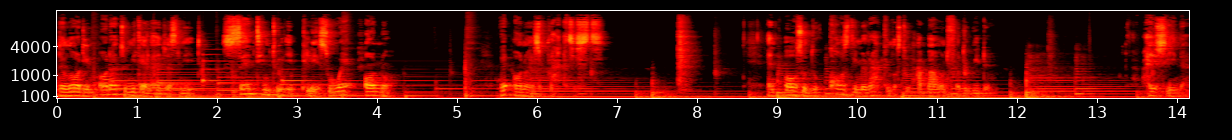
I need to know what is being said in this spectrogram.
the Lord, in order to meet Elijah's need, sent him to a place where honor, where honor is practiced, and also to cause the miraculous to abound for the widow. Are you seeing that?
